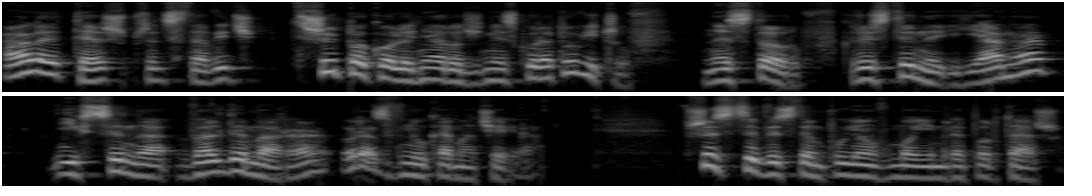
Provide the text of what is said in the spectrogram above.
ale też przedstawić trzy pokolenia rodziny Skuratowiczów: Nestorów, Krystyny i Jana, ich syna Waldemara oraz wnuka Macieja. Wszyscy występują w moim reportażu.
